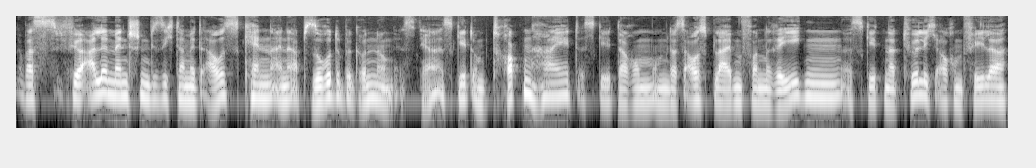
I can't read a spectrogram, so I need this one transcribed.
Was für alle Menschen, die sich damit auskennen, eine absurde Begründung ist. Ja, es geht um Trockenheit, es geht darum, um das Ausbleiben von Regen, es geht natürlich auch um Fehler,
